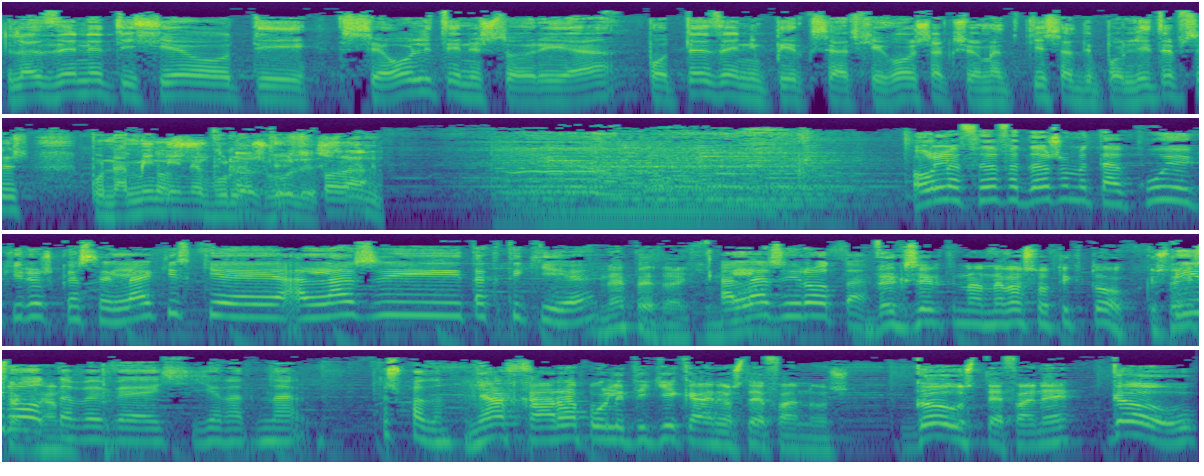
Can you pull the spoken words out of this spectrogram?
Δηλαδή δεν είναι τυχαίο ότι σε όλη την ιστορία ποτέ δεν υπήρξε αρχηγός αξιωματικής αντιπολίτευσης που να μην Τόσο είναι εκτός βουλευτής. Βούλης. Όλα αυτά φαντάζομαι τα ακούει ο κύριος Κασελάκης και αλλάζει τακτική, ε. Ναι, παιδάκι. μου. Αλλάζει ρότα. Δεν ξέρει τι να ανέβασε στο TikTok και στο Τι Instagram. ρότα βέβαια έχει για να την. α- Τέλος πάντων. Μια χαρά πολιτική κάνει ο Στέφανος. Go, Στέφανε. Go.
